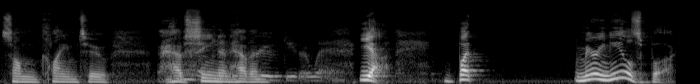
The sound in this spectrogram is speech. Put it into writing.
some claim to have seen in heaven yeah but Mary Neal's book,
